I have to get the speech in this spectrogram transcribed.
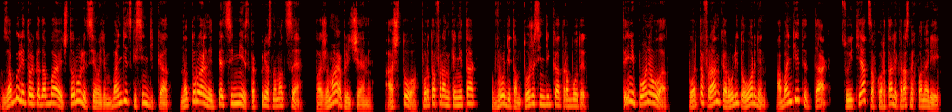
Забыли только добавить, что рулит всем этим бандитский синдикат. Натуральные пять семейств, как в крестном отце. Пожимаю плечами. А что, Порто-Франко не так? Вроде там тоже синдикат работает. Ты не понял, Влад. В Порто-Франко рулит орден, а бандиты так, суетятся в квартале красных фонарей.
